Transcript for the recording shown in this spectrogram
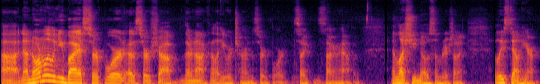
Uh, now, normally when you buy a surfboard at a surf shop, they're not going to let you return the surfboard. It's like it's not going to happen unless you know somebody or something. At least down here.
